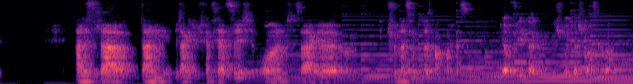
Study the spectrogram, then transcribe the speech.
Alles klar, dann bedanke ich mich ganz herzlich und sage, ähm, schön, dass Sie mit das Podcast sind. Ja, vielen Dank. Das Gespräch hat Spaß gemacht.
